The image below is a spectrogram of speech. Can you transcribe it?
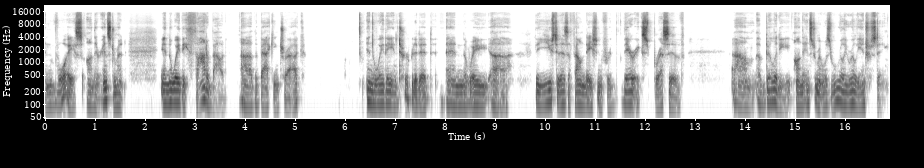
and voice on their instrument and the way they thought about uh, the backing track and the way they interpreted it and the way uh, they used it as a foundation for their expressive um, ability on the instrument was really really interesting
